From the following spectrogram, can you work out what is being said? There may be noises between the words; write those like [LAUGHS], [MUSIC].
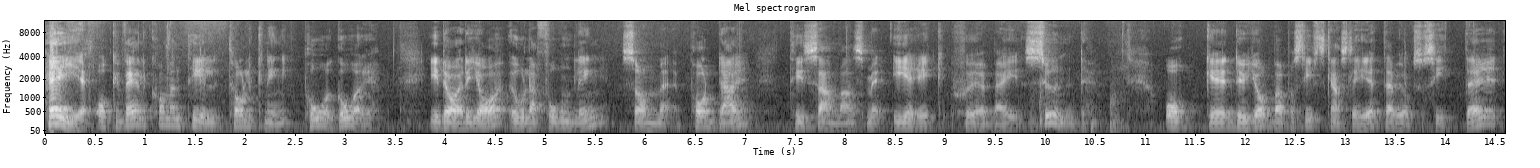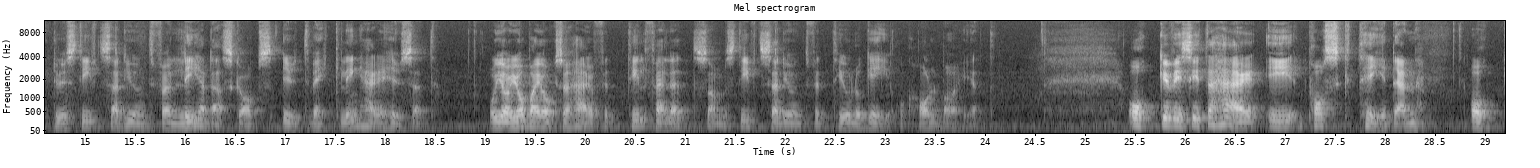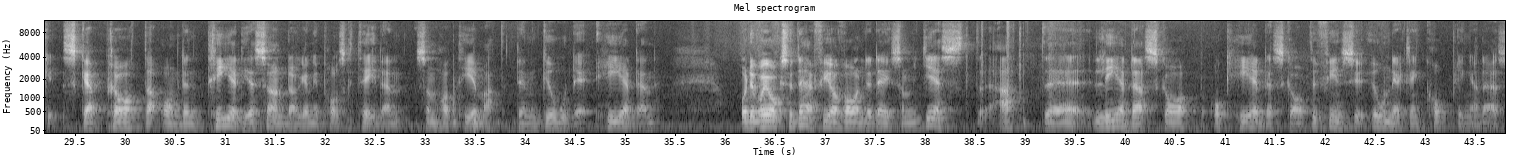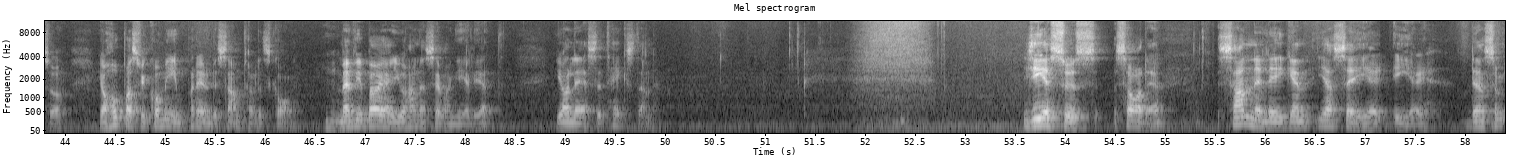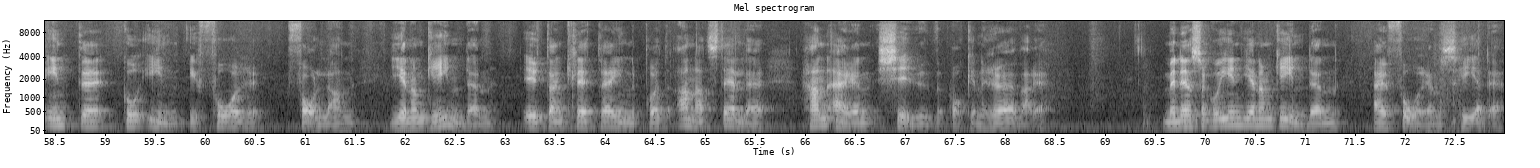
Hej och välkommen till Tolkning pågår. Idag är det jag, Ola Fornling, som poddar tillsammans med Erik Sjöberg Sund. Och eh, du jobbar på stiftskansliet där vi också sitter. Du är stiftsadjunkt för ledarskapsutveckling här i huset. Och jag jobbar ju också här för tillfället som stiftsadjunkt för teologi och hållbarhet. Och vi sitter här i påsktiden och ska prata om den tredje söndagen i påsktiden som har temat Den gode heden. Och det var ju också därför jag valde dig som gäst. Att eh, ledarskap och hederskap, det finns ju onekligen kopplingar där. Så jag hoppas vi kommer in på det under samtalets gång. Mm. Men vi börjar Johannes evangeliet. Jag läser texten. Jesus sade Sannerligen, jag säger er, den som inte går in i fårfållan genom grinden utan klättrar in på ett annat ställe, han är en tjuv och en rövare. Men den som går in genom grinden är fårens hede.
